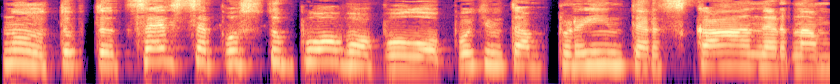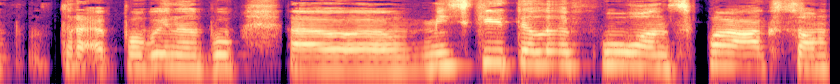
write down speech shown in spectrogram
Ну тобто, це все поступово було. Потім там принтер, сканер нам повинен був е, міський телефон з факсом.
